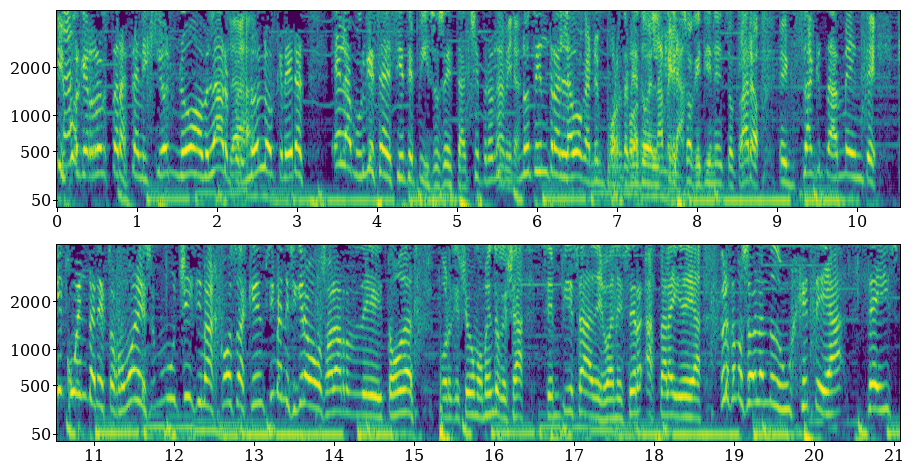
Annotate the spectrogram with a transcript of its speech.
y porque Rockstar hasta eligió no hablar, Claro. pero no lo creerás. Es la hamburguesa de siete pisos esta, che, pero no, Ah, no te entra en la boca, no importa, No mira importa, todo el dámela. queso que tiene esto, claro, exactamente. ¿Qué cuentan estos rumores? Muchísimas cosas que encima ni siquiera vamos a hablar de todas, porque llega un momento que ya se empieza a desvanecer hasta la idea. Pero estamos hablando de un GTA 6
